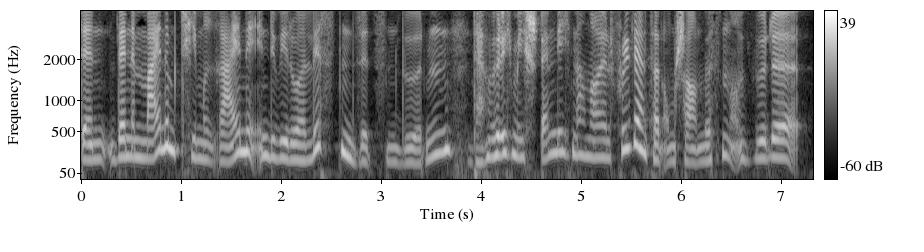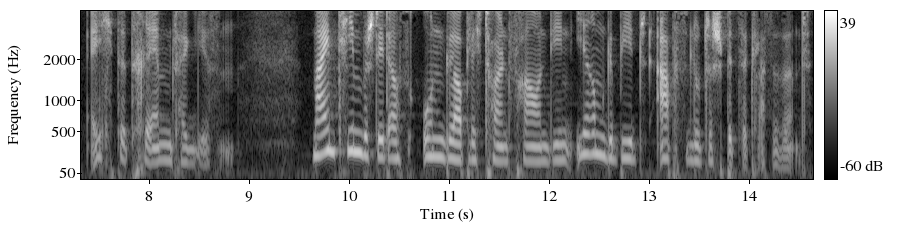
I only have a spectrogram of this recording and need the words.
Denn wenn in meinem Team reine Individualisten sitzen würden, dann würde ich mich ständig nach neuen Freelancern umschauen müssen und würde echte Tränen vergießen. Mein Team besteht aus unglaublich tollen Frauen, die in ihrem Gebiet absolute Spitzeklasse sind.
